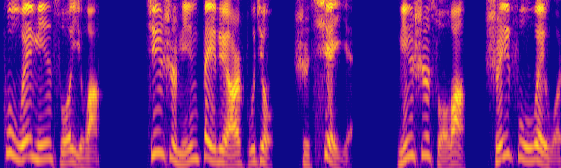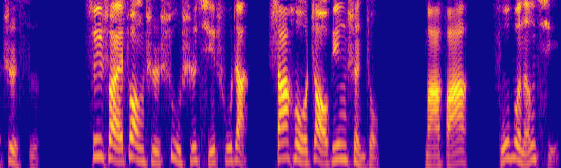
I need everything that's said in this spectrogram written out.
故为民所以望。”今市民被掠而不救，是妾也。民失所望，谁复为我致死？虽率壮士数十骑出战，杀后赵兵甚众，马乏，伏不能起。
